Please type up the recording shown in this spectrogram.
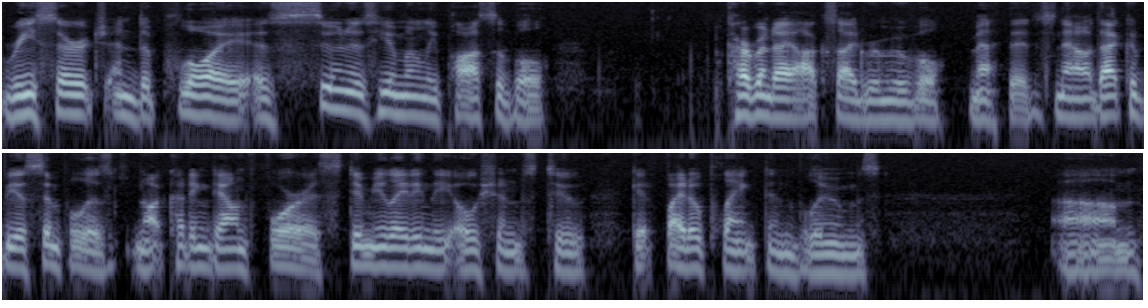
research and deploy as soon as humanly possible carbon dioxide removal methods. Now, that could be as simple as not cutting down forests, stimulating the oceans to get phytoplankton blooms. Um,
